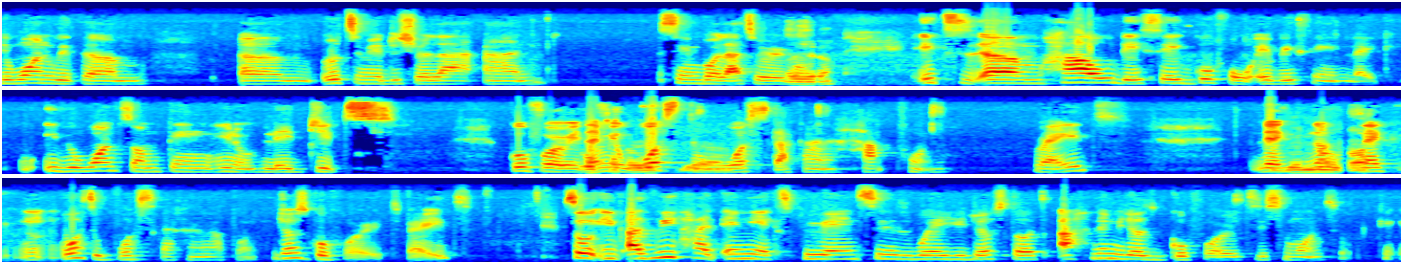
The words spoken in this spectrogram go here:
the one with um, um, Rotimi Odushola and Atoriga, Oh, yeah. it's um, how they say go for everything. Like if you want something, you know, legit, go for it. Go I mean, it, what's the yeah. worst that can happen, right? Like, not like what's the worst that can happen? Just go for it, right? So, if have we had any experiences where you just thought, ah, let me just go for it this month? Okay.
